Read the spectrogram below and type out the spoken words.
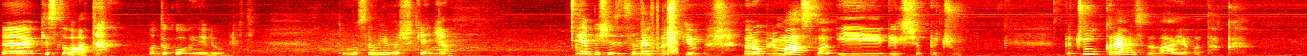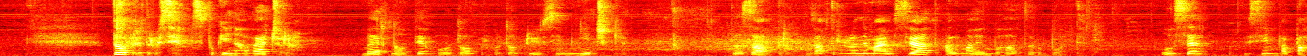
е, кисловата. Отаку вони люблять. Тому самі вершки ні. Я більше зі самих вершків роблю масло і більше печу. Печу, крем збиваю отак. Добре, друзі, спокійного вечора. Мирного, тихого, доброго, доброї всім нічки. До завтра. Завтра вже не маємо свят, але маємо багато роботи. Усе, усім па-па.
